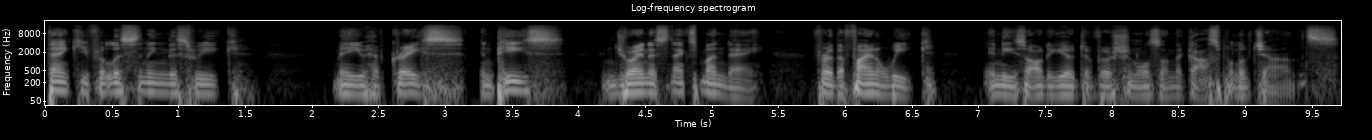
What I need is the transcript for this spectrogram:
Thank you for listening this week. May you have grace and peace, and join us next Monday for the final week in these audio devotionals on the Gospel of John's.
